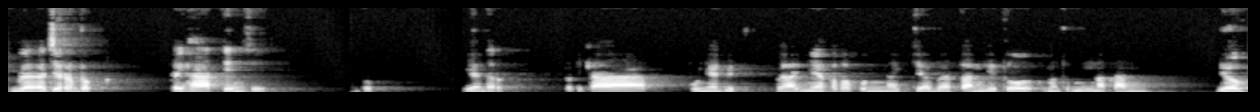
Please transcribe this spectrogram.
belajar untuk prihatin sih untuk ya ketika punya duit banyak ataupun naik jabatan gitu teman-teman akan jauh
